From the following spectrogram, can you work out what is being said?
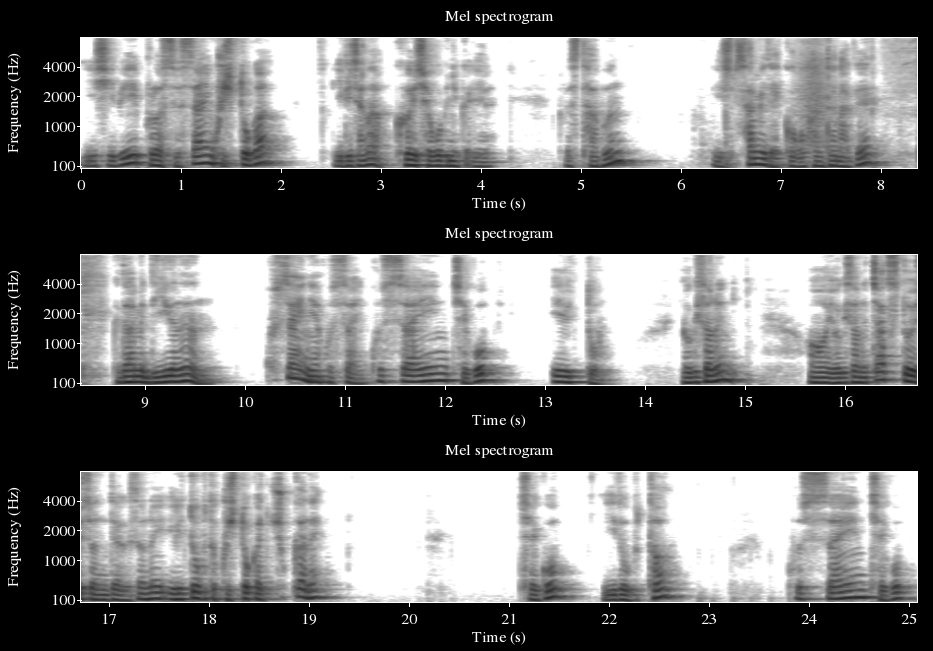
22 플러스 사인 90도가 1이잖아. 그의 제곱이니까 1. 그래서 답은 23이 될 거고, 간단하게. 그 다음에 니은은 코사인이야, 코사인. 코사인 제곱 1도. 여기서는 어, 여기서는 짝수도였었는데 여기서는 1도부터 90도까지 쭉 가네. 제곱 2도부터 코사인 제곱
